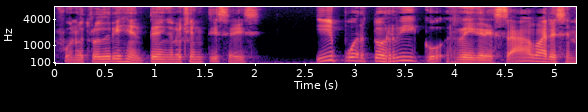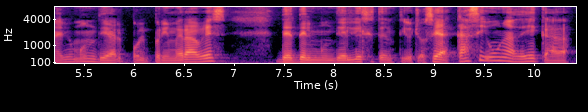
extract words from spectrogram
fue nuestro dirigente en el 86 y Puerto Rico regresaba al escenario mundial por primera vez desde el Mundial del 78. O sea, casi una década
